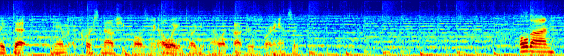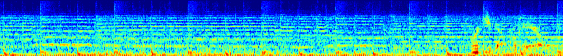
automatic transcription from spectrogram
take that. Damn it. Of course, now she calls me. I'll wait until I get in the helicopter before I answer. Hold on. Where'd you go? Okay, you're over.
